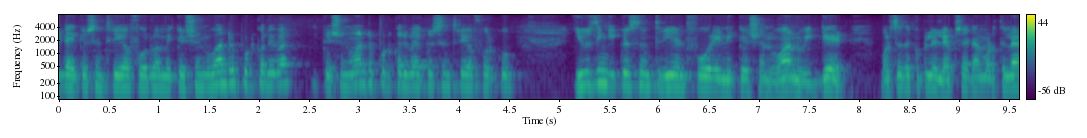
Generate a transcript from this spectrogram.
दुटा इक्वेशन थ्री और फोर आम इक्वेशन वन रिपोर्ट करवा इक्वेशन वन रिपोर्ट करवा इक्वेशन थ्री और फोर को using equation 3 and 4 in equation 1 we get वर्ष देखो पहले लेफ्ट साइड आमर थिला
